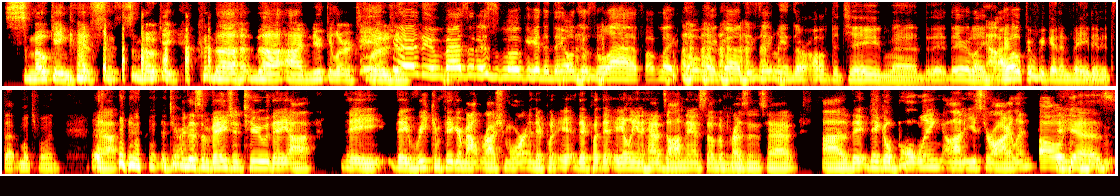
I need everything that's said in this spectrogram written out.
smoking, smoking the the uh, nuclear explosion. yeah, the ambassador's smoking, and then they all just laugh. I'm like, "Oh my god, these aliens are off the chain, man." They- They're like, Yeah. I hope if we get invaded, it's that much fun. Yeah. during this invasion too they uh they they reconfigure mount rushmore and they put they put the alien heads on there instead of the Mhm. president's head uh they they go bowling on easter island Oh yes.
